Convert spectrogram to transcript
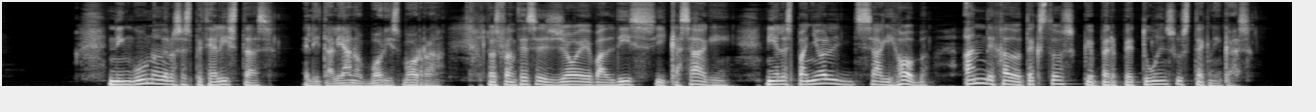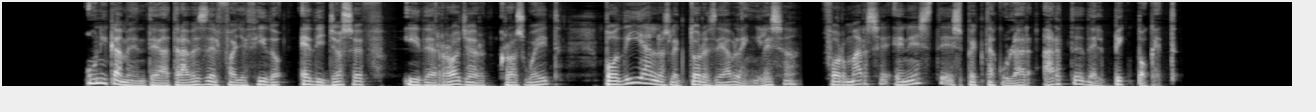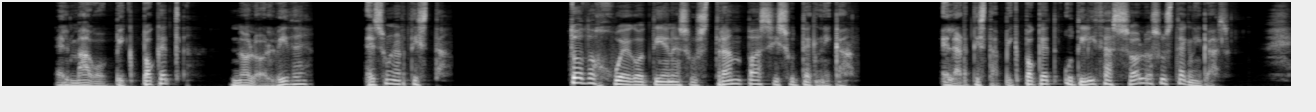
Ninguno de los especialistas, el italiano Boris Borra, los franceses Joe Valdis y Casaghi, ni el español Sagi Hobb han dejado textos que perpetúen sus técnicas. Únicamente a través del fallecido Eddie Joseph y de Roger Crosswaite podían los lectores de habla inglesa formarse en este espectacular arte del pickpocket. El mago pickpocket, no lo olvide, es un artista. Todo juego tiene sus trampas y su técnica. El artista pickpocket utiliza solo sus técnicas.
